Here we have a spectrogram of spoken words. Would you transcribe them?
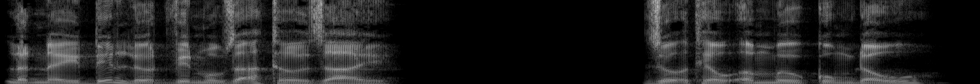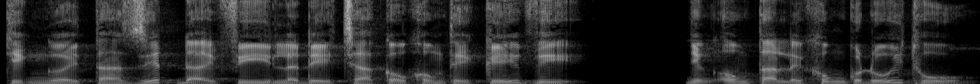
Lần này đến lượt viên Mộc giã thở dài. Dựa theo âm mưu cung đấu, thì người ta giết Đại Phi là để cha cậu không thể kế vị. Nhưng ông ta lại không có đối thủ.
